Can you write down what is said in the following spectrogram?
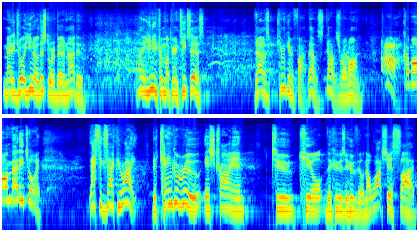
Maddie Joy, you know this story better than I do. I think you need to come up here and teach this. That was, come give me five. That was, that was right on. Ah, oh, come on, Maddie Joy. That's exactly right. The kangaroo is trying to kill the Who's of Whoville. Now, watch this slide.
